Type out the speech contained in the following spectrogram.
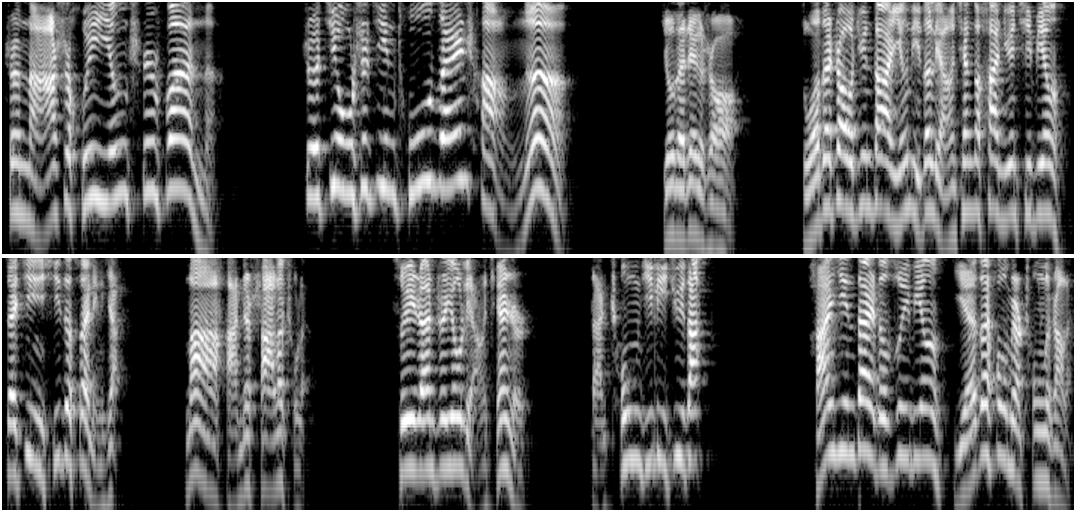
这哪是回营吃饭呢？这就是进屠宰场啊！就在这个时候，躲在赵军大营里的两千个汉军骑兵，在晋西的率领下，呐喊着杀了出来。虽然只有两千人，但冲击力巨大。韩信带着追兵也在后面冲了上来，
